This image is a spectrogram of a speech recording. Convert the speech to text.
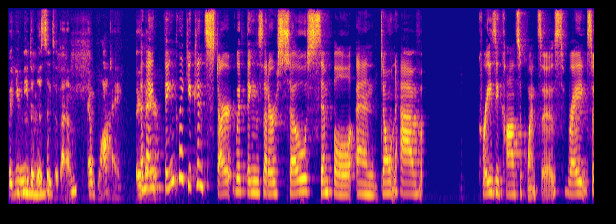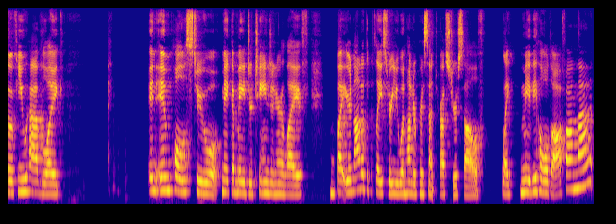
but you need mm-hmm. to listen to them. And why and there. I think like you can start with things that are so simple and don't have crazy consequences, right? So if you have like an impulse to make a major change in your life, but you're not at the place where you 100% trust yourself, like maybe hold off on that,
